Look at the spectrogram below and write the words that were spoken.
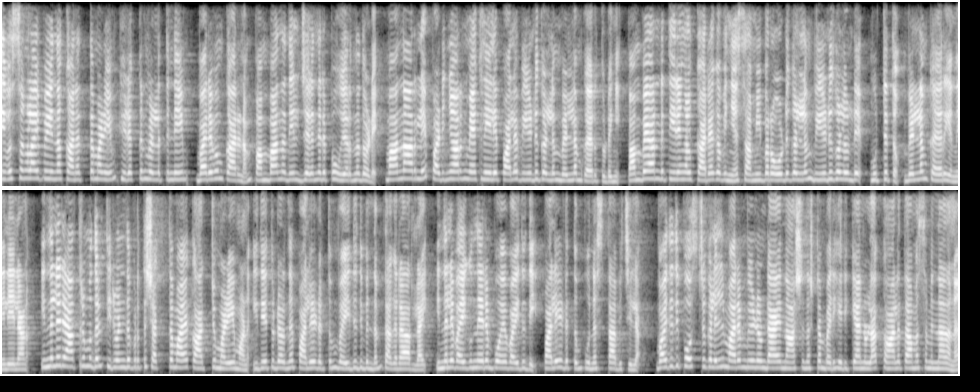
ദിവസങ്ങളായി പെയ്യുന്ന കനത്ത മഴയും കിഴക്കൻ വെള്ളത്തിന്റെയും വരവും കാരണം പമ്പാ നദിയിൽ ജലനിരപ്പ് ഉയർന്നതോടെ മാന്നാറിലെ പടിഞ്ഞാറൻ മേഖലയിലെ പല വീടുകളിലും വെള്ളം കയറി തുടങ്ങി. പമ്പയാറിന്റെ തീരങ്ങൾ കരകവിഞ്ഞ് സമീപ റോഡുകളിലും വീടുകളുടെ മുറ്റത്തും വെള്ളം കയറിയ നിലയിലാണ്. ഇന്നലെ രാത്രി മുതൽ തിരുവനന്തപുരത്ത് ശക്തമായ കാറ്റും മഴയുമാണ്. ഇതേ തുടർന്ന് പലയിടത്തും വൈദ്യുതി ബന്ധം തകരാറിലായി. ഇന്നലെ വൈകുന്നേരം പോയ വൈദ്യുതി പലയിടത്തും പുനഃസ്ഥാപിച്ചില്ല. വൈദ്യുതി പോസ്റ്റുകളിൽ മരം വീണുണ്ടായ നാശനഷ്ടം പരിഹരിക്കാനുള്ള കാലതാമസമെന്നാണ്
